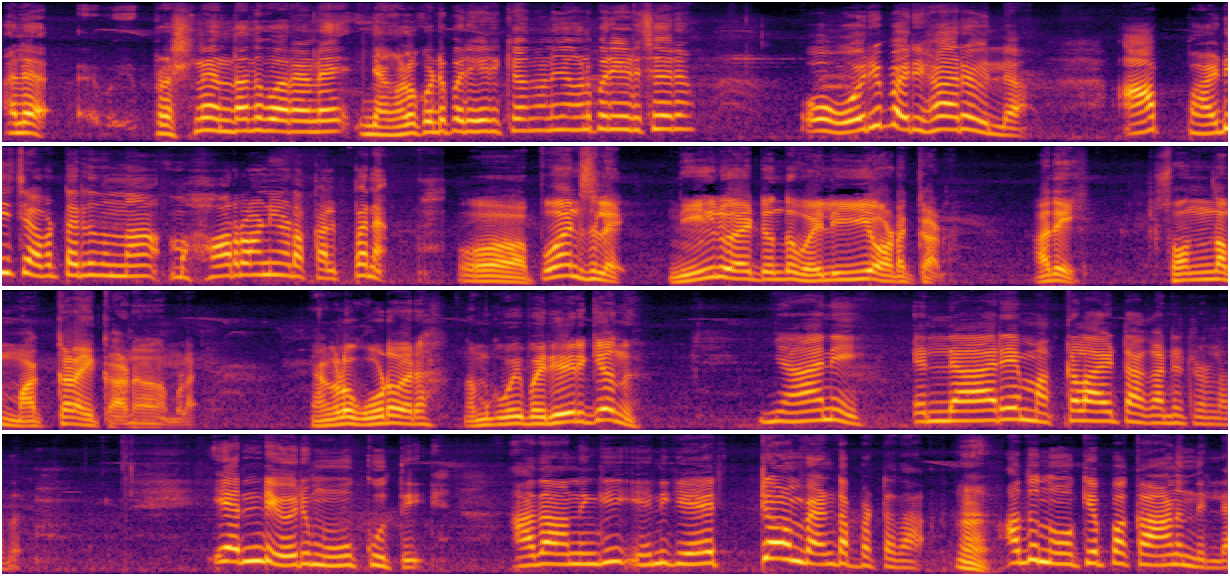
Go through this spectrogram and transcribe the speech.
അല്ല പ്രശ്നം എന്താന്ന് പറയണേ? ഞങ്ങളെ കൊണ്ട് പരിഹരിക്കാന്നാണ് ഞങ്ങൾ പരിഹരിച്ചു തരാം ഓ ഒരു പരിഹാരമില്ല ആ പടി ചവിട്ടരുതെന്ന മഹാറാണിയുടെ കൽപ്പന. ഓ അപ്പോൾ മനസ്സിലായി. നീലുമായിട്ട് എന്തോ വലിയ ഉടക്കാണ്. അതെ സ്വന്തം മക്കളെ കാണുക നമ്മളെ. ഞങ്ങൾ കൂടെ വരാം. നമുക്ക് പോയി പരിഹരിക്കാന്ന്. ഞാനേ എല്ലാവരെയും മക്കളായിട്ടാണ് കണ്ടിട്ടുള്ളത്. എന്റെ ഒരു മൂക്കുത്തി അതാണെങ്കിൽ എനിക്ക് ഏറ്റവും വേണ്ടപ്പെട്ടതാ. അത് നോക്കിയപ്പോൾ കാണുന്നില്ല.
